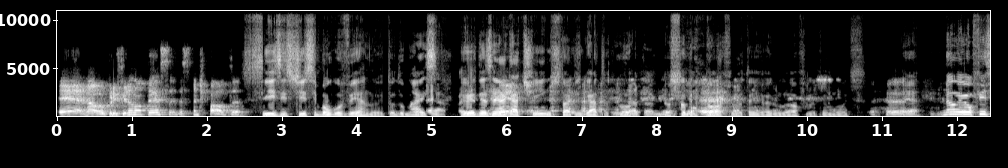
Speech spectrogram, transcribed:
É, não, eu prefiro não ter esse, esse de pauta. Se existisse bom governo e tudo mais, é, eu ia desenhar é. gatinho, história de gato. Pô, eu sou gatófilo, é. eu tenho aerolófilo, eu tenho montes. É. Não, eu fiz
